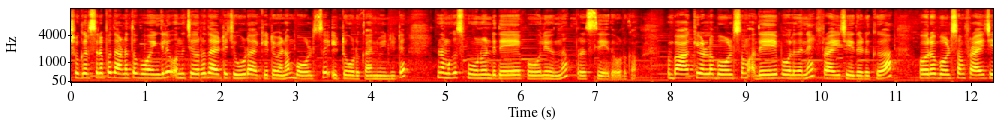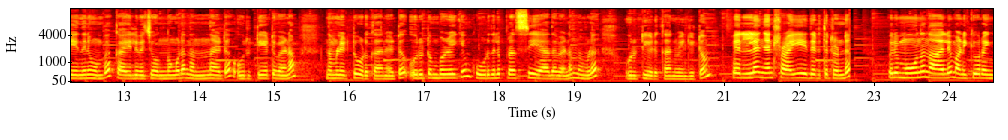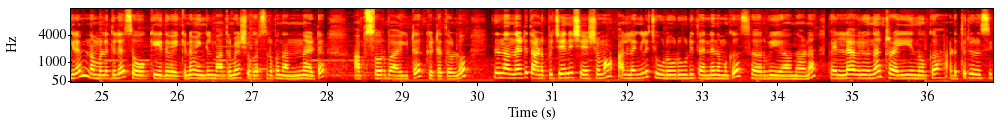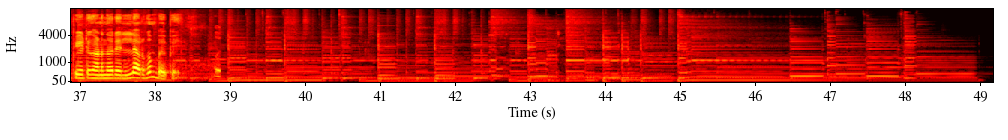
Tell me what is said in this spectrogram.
ഷുഗർ സിറപ്പ് തണുത്ത് പോയെങ്കിൽ ഒന്ന് ചെറുതായിട്ട് ചൂടാക്കിയിട്ട് വേണം ബോൾസ് ഇട്ട് കൊടുക്കാൻ വേണ്ടിയിട്ട്. നമുക്ക് സ്പൂൺ കൊണ്ട് ഇതേപോലെ ഒന്ന് പ്രസ് ചെയ്ത് കൊടുക്കാം. അപ്പോൾ ബാക്കിയുള്ള ബോൾസും അതേപോലെ തന്നെ ഫ്രൈ ചെയ്തെടുക്കുക. ഓരോ ബോൾസും ഫ്രൈ ചെയ്യുന്നതിന് മുമ്പ് കയ്യിൽ വെച്ച് ഒന്നും കൂടെ നന്നായിട്ട് ഉരുട്ടിയിട്ട് വേണം നമ്മൾ ഇട്ട് കൊടുക്കാനായിട്ട്. ഉരുട്ടുമ്പോഴേക്കും കൂടുതൽ പ്രസ് ചെയ്യാതെ വേണം നമ്മൾ ഉരുട്ടിയെടുക്കാൻ വേണ്ടിയിട്ടും. എല്ലാം ഞാൻ ഫ്രൈ ചെയ്തെടുത്തിട്ടുണ്ട്. ഒരു മൂന്ന് നാല് മണിക്കൂറെങ്കിലും നമ്മളിതിൽ സോക്ക് ചെയ്ത് വെക്കണം. എങ്കിൽ മാത്രമേ ഷുഗർ സിറപ്പ് നന്നായിട്ട് അബ്സോർബ് ആയിട്ട് കിട്ടത്തുള്ളൂ. ഇത് നന്നായിട്ട് തണുപ്പിച്ചതിന് ശേഷമോ അല്ലെങ്കിൽ ചൂടോടുകൂടി തന്നെ നമുക്ക് സെർവ് ചെയ്യാവുന്നതാണ്. അപ്പോൾ എല്ലാവരും ഒന്ന് ട്രൈ ചെയ്ത് നോക്കുക. അടുത്തൊരു റെസിപ്പി ആയിട്ട് കാണുന്നവരെല്ലാവർക്കും ബൈ ബൈ.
